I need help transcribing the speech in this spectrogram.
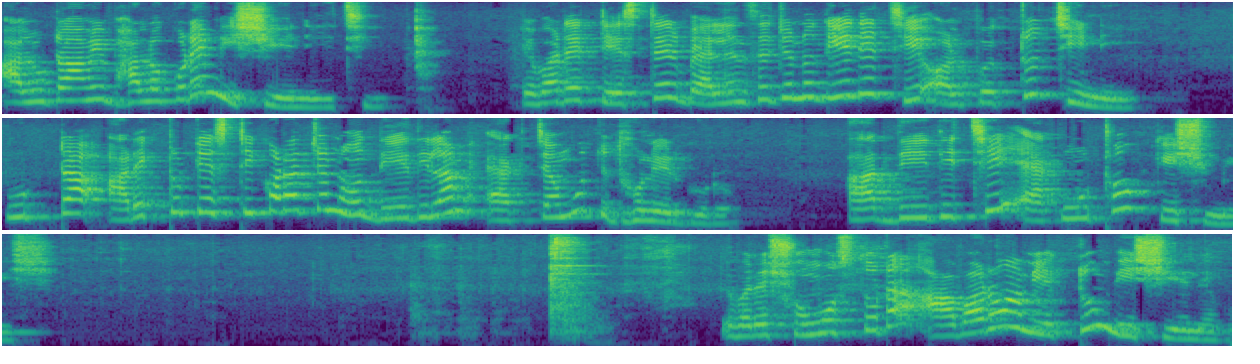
আলুটা আমি ভালো করে মিশিয়ে নিয়েছি। এবারে টেস্টের ব্যালেন্সের জন্য দিয়ে দিচ্ছি অল্প একটু চিনি। পুরটা আরেকটু টেস্টি করার জন্য দিয়ে দিলাম এক চামচ ধনের গুঁড়ো। আর দিয়ে দিচ্ছি এক মুঠো কিশমিশ। এবারে সমস্তটা আবারও আমি একটু মিশিয়ে নেব।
